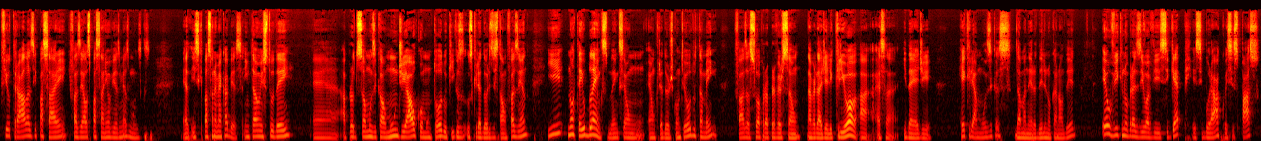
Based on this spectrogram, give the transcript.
filtrá-las e passarem, fazer elas passarem a ouvir as minhas músicas. É isso que passou na minha cabeça. Então eu estudei é, a produção musical mundial como um todo, o que, que os, os, criadores estavam fazendo, e notei o Blanks. Blanks é um, é um criador de conteúdo também, faz a sua própria versão. Na verdade, ele criou a, essa ideia de recriar músicas da maneira dele no canal dele. Eu vi que no Brasil havia esse gap, esse buraco, esse espaço,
